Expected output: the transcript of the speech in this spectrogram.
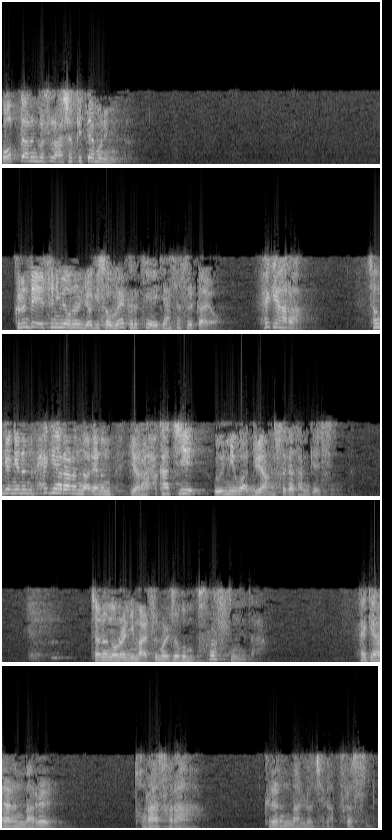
없다는 것을 아셨기 때문입니다. 그런데 예수님이 오늘 여기서 왜 그렇게 얘기하셨을까요? 회개하라. 성경에는 회개하라는 말에는 여러 가지 의미와 뉘앙스가 담겨 있습니다. 저는 오늘 이 말씀을 조금 풀었습니다. 회개하라는 말을 돌아서라. 그러는 말로 제가 풀었습니다.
